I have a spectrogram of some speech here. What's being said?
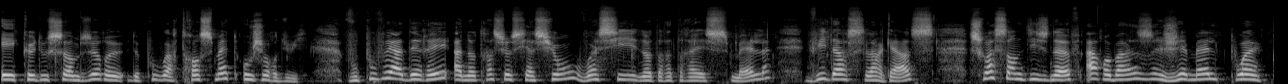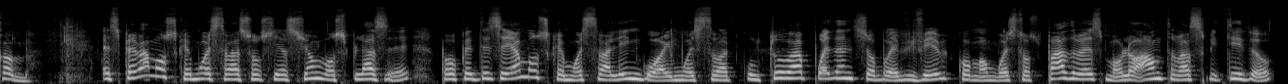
et que nous sommes heureux de pouvoir transmettre aujourd'hui. Vous pouvez adhérer à notre association. Voici notre adresse mail vidaslargas 79@gmail.com. Esperamos que nuestra asociación vos place porque deseamos que nuestra lengua y nuestra cultura puedan sobrevivir como nuestros padres nos lo han transmitido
